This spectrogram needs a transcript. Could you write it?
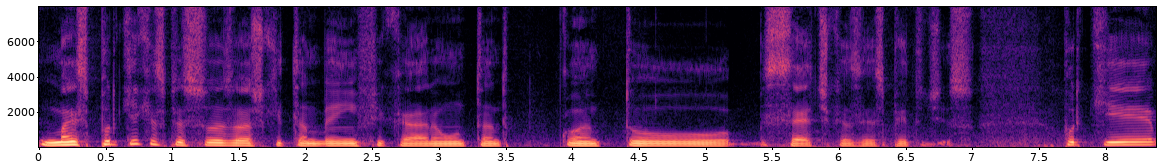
Mas por que, que as pessoas, eu acho que também ficaram um tanto quanto céticas a respeito disso? Porque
